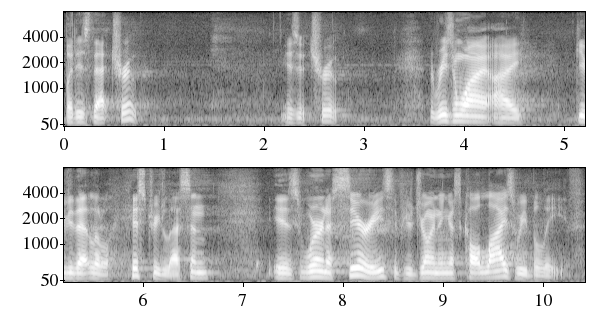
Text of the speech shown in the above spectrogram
But is that true? Is it true? The reason why I give you that little history lesson is we're in a series, if you're joining us, called Lies We Believe.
